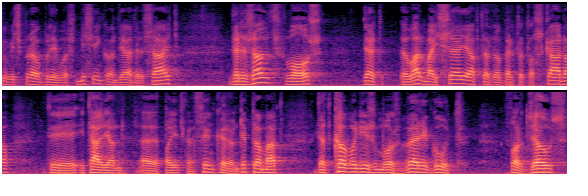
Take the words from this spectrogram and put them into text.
which probably was missing on the other side. The result was that uh, one might say, after Roberto Toscano, the Italian uh, political thinker and diplomat, that communism was very good for those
